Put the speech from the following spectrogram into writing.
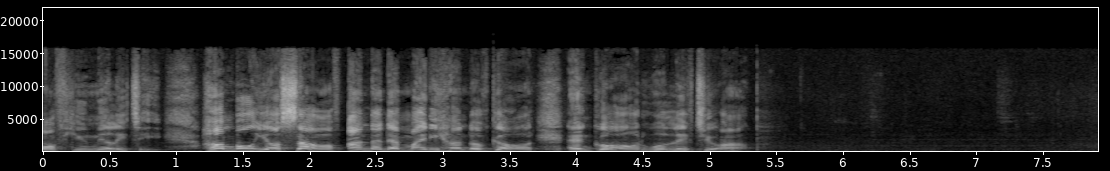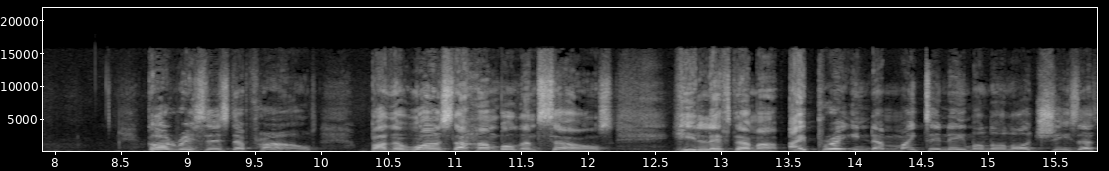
of humility. Humble yourself under the mighty hand of God, and God will lift you up. God resists the proud, but the ones that humble themselves, he lifts them up. I pray in the mighty name of the Lord Jesus,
